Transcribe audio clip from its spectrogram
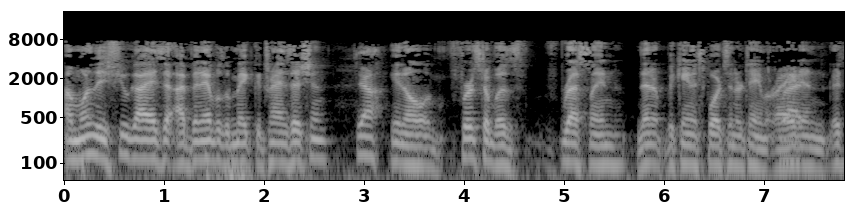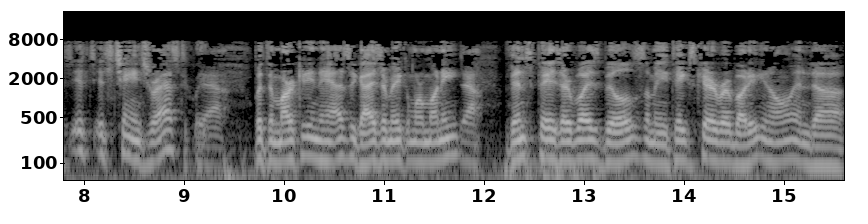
I'm one of these few guys that I've been able to make the transition. Yeah, you know, first it was wrestling, then it became a sports entertainment, right? Right. And it's it's it's changed drastically. yeah, But the marketing has the guys are making more money. yeah. Vince pays everybody's bills. I mean, he takes care of everybody, you know, and uh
